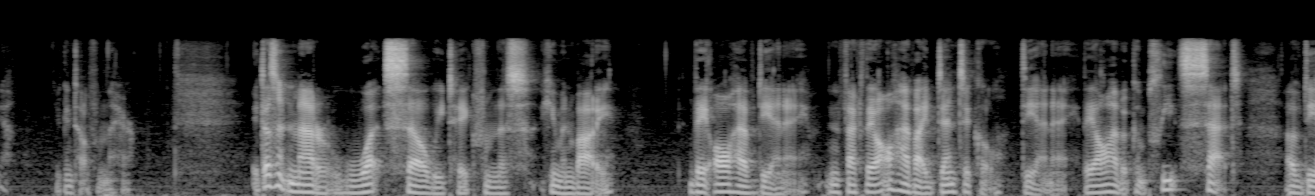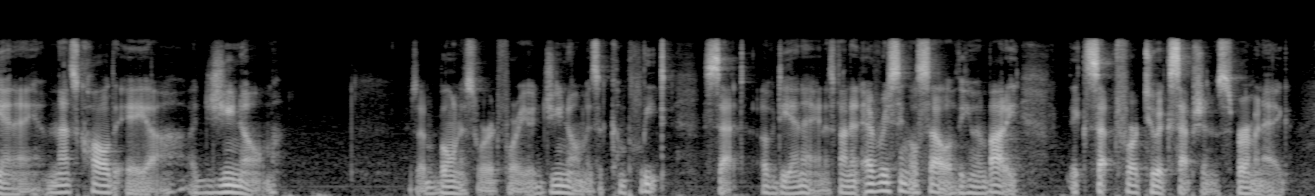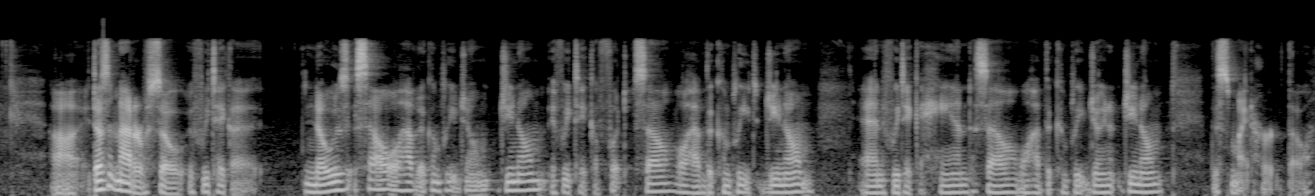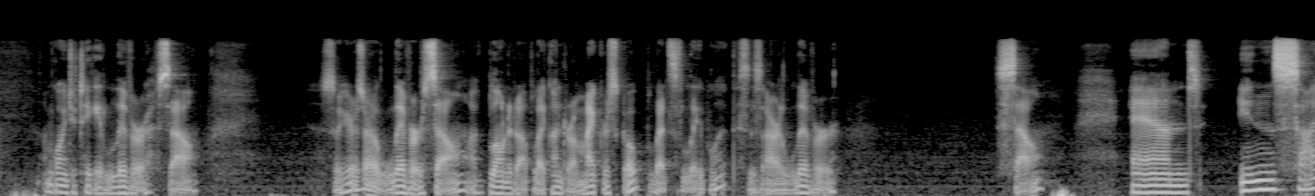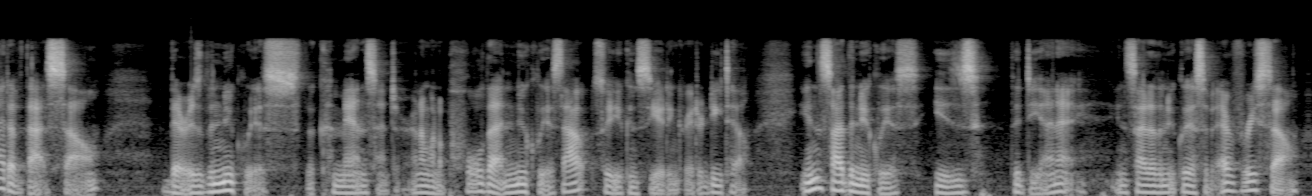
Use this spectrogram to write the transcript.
Yeah, you can tell from the hair. It doesn't matter what cell we take from this human body, they all have DNA. In fact, they all have identical DNA. They all have a complete set of DNA, and that's called a, uh, a genome. There's a bonus word for you. A genome is a complete set of DNA, and it's found in every single cell of the human body, except for two exceptions sperm and egg. Uh, it doesn't matter. So, if we take a nose cell we'll have the complete genome. If we take a foot cell, we'll have the complete genome. And if we take a hand cell, we'll have the complete gen- genome. This might hurt though. I'm going to take a liver cell. So here's our liver cell. I've blown it up like under a microscope. Let's label it. This is our liver cell. And inside of that cell, there is the nucleus, the command center. And I'm going to pull that nucleus out so you can see it in greater detail. Inside the nucleus is the DNA. Inside of the nucleus of every cell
